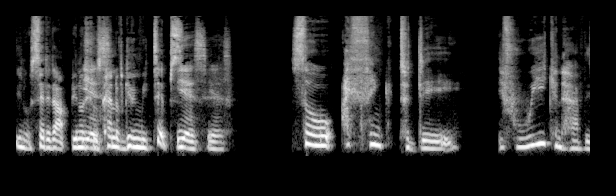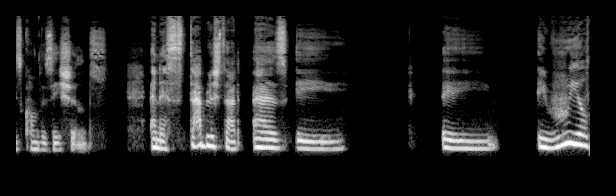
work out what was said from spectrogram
you know, set it up. You know, yes. she was kind of giving me tips. Yes, yes. So I think today, if we can have these conversations and establish that as a a a real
